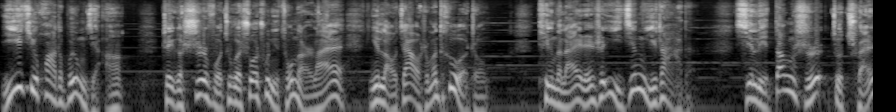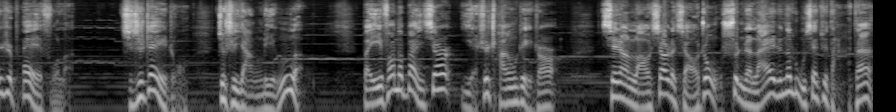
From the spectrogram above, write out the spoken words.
一句话都不用讲，这个师傅就会说出你从哪儿来，你老家有什么特征，听得来人是一惊一乍的。心里当时就全是佩服了。其实这种就是养灵了。北方的半仙儿也是常用这招，先让老仙儿的小众顺着来人的路线去打探，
